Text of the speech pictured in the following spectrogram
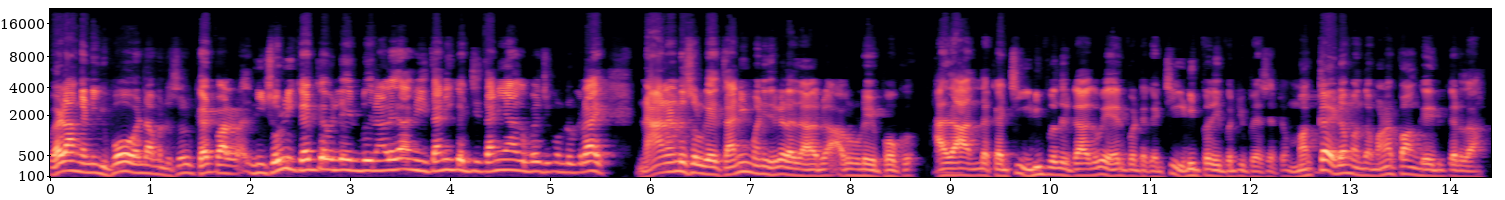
வேளாங்கண்ணிக்கு போக வேண்டாம் என்று சொல். கேட்பார்களா? நீ சொல்லி கேட்கவில்லை என்பதனாலே தான் நீ தனி கட்சி தனியாக பேசிக் கொண்டிருக்கிறாய். நான் என்று சொல்கிறேன்? தனி மனிதர்கள் அது அவர் அவருடைய போக்கு. அது அந்த கட்சி இடிப்பதற்காகவே ஏற்பட்ட கட்சி இடிப்பதை பற்றி பேசட்டும். மக்களிடம் அந்த மனப்பாங்கு இருக்கிறதா.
